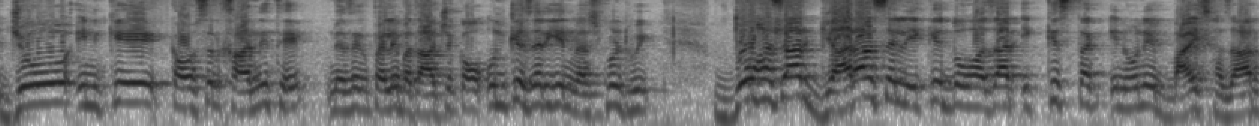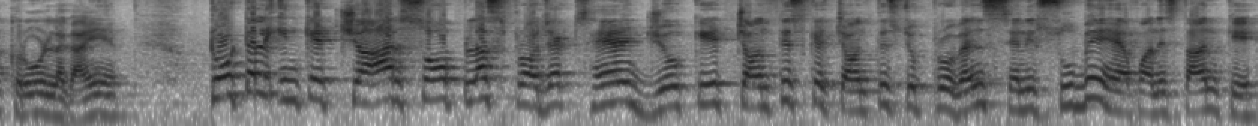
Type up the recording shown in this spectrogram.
जो इनके कौंसल खाने थे जैसे पहले बता चुका हूँ, उनके ज़रिए इन्वेस्टमेंट हुई। 2011 से लेकर 2021 तक इन्होंने बाईस हज़ार करोड़ लगाए हैं। टोटल इनके 400 प्लस प्रोजेक्ट्स हैं जो कि 34 के 34 जो प्रोवेंस, यानी सूबे हैं अफ़गानिस्तान के,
